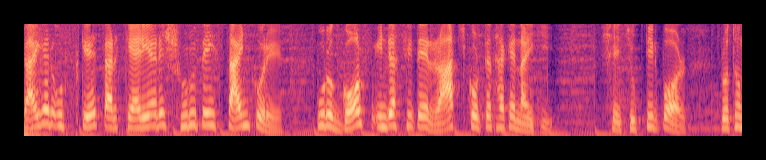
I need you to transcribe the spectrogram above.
টাইগার উডসকে তার ক্যারিয়ারের শুরুতেই সাইন করে পুরো গলফ ইন্ডাস্ট্রিতে রাজ করতে থাকে নাইকি। সেই চুক্তির পর প্রথম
